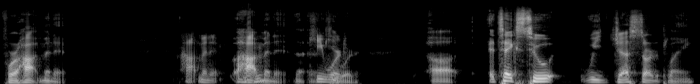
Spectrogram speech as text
for a hot minute. Hot minute. Hot Mhm. minute. uh, Keyword. Uh, It Takes Two. We just started playing,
